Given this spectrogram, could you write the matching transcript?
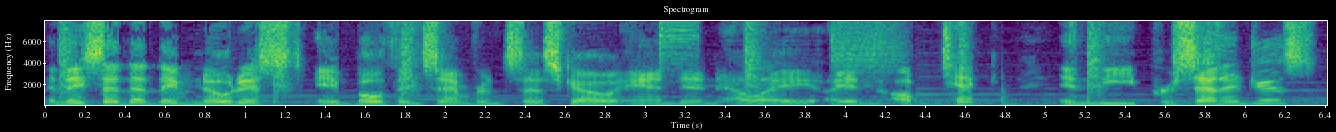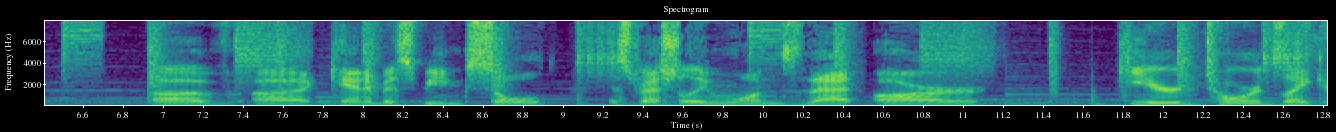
And they said that they've noticed in, both in San Francisco and in LA an uptick in the percentages of uh, cannabis being sold, especially ones that are geared towards like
